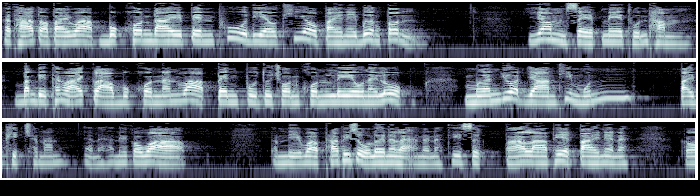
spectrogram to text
คาถาต่อไปว่าบุคคลใดเป็นผู้เดียวเที่ยวไปในเบื้องต้น ย่อมเสพเมถุนธรรม บัณฑิตทั้งหลายกล่าวบุคคลนั้นว่าเป็นปุตุชนคนเลวในโลก เหมือนยวดยานที่หมุนไปผิดฉะนั้นเนี่ยนะนนี้ก็ว่าตำหนิว่าพระพิสุเลยนั่นแหละเนี่ยนะที่ศึกพาลาเพศไปเนี่ยนะก็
